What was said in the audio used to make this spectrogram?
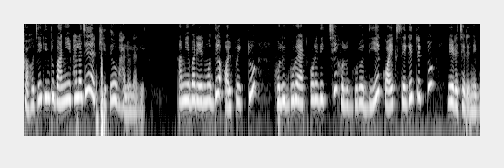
সহজেই কিন্তু বানিয়ে ফেলা যায় আর খেতেও ভালো লাগে। আমি এবার এর মধ্যে অল্প একটু হলুদ গুঁড়ো অ্যাড করে দিচ্ছি। হলুদ গুঁড়ো দিয়ে কয়েক সেকেন্ড একটু নেড়ে চেড়ে নেব।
